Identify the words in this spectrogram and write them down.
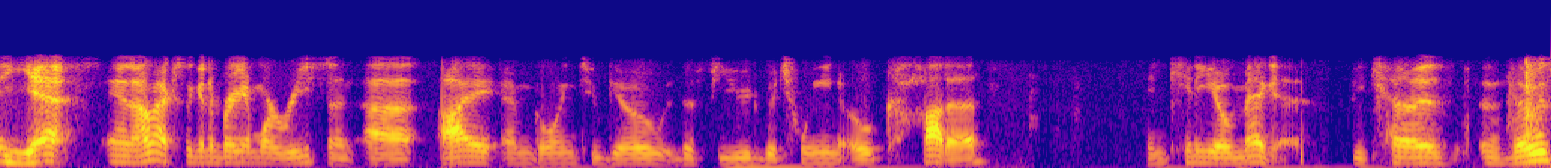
Yes, and I'm actually going to bring it more recent. Uh, I am going to go the feud between Okada and Kenny Omega because those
